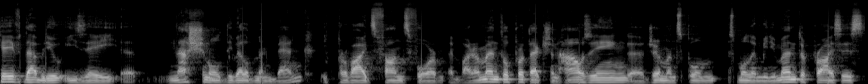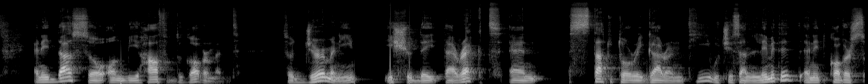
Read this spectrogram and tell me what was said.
KfW is a uh, national development bank. It provides funds for environmental protection, housing, uh, German small, small and medium enterprises, and it does so on behalf of the government. So, Germany issued a direct and statutory guarantee, which is unlimited, and it covers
